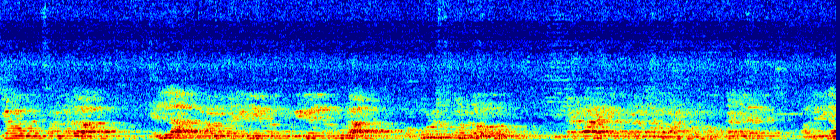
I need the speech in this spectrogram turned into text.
ಸೇವಾ ಸಂಘದ ಎಲ್ಲ ಗೌರವದ ಹಿರಿಯರು ಮತ್ತು ಹಿರಿಯರನ್ನು ಕೂಡ ಒಗ್ಗೂಡಿಸಿಕೊಂಡು ಅವರು ಇಂಥ ಕಾರ್ಯಕ್ರಮಗಳನ್ನು ಮಾಡಿಕೊಂಡು ಹೋಗ್ತಾ ಇದ್ದಾರೆ. ಅದರಿಂದ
